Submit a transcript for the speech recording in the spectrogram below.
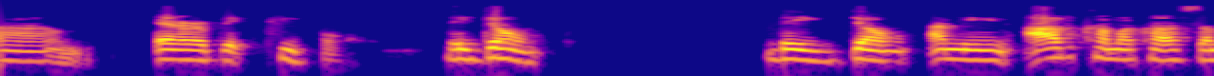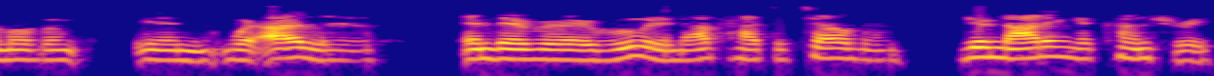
um, Arabic people. They don't. They don't. I mean, I've come across some of them in where I live and they're very rude and I've had to tell them, you're not in your country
